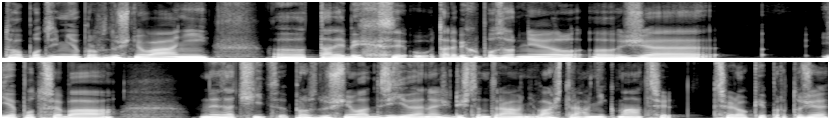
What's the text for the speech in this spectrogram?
toho podzimního provzdušňování. Eh, tady bych, si, tady bych upozornil, že je potřeba nezačít provzdušňovat dříve, než když ten trávník, váš trávník má tři, tři roky, protože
